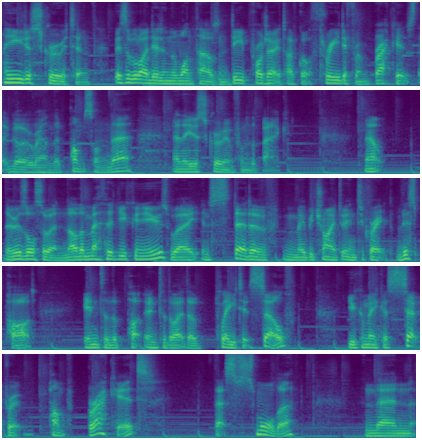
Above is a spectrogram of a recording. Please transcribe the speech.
and you just screw it in. This is what I did in the 1000D project. I've got three different brackets that go around the pumps on there, and they just screw in from the back. Now, there is also another method you can use where instead of maybe trying to integrate this part, into the into the, like, the plate itself, you can make a separate pump bracket that's smaller and then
